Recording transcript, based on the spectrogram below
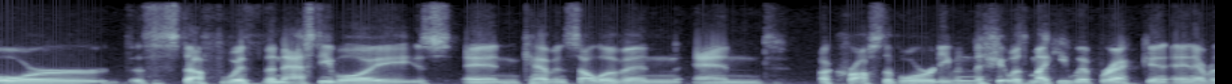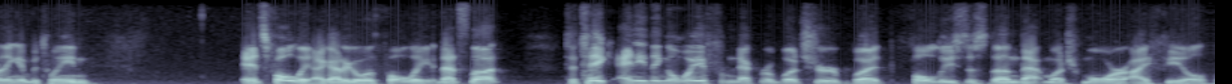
or the stuff with the Nasty Boys and Kevin Sullivan and across the board, even the shit with Mikey Whipwreck and, and everything in between. It's Foley. I got to go with Foley. That's not to take anything away from Necro Butcher, but Foley's just done that much more, I feel,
